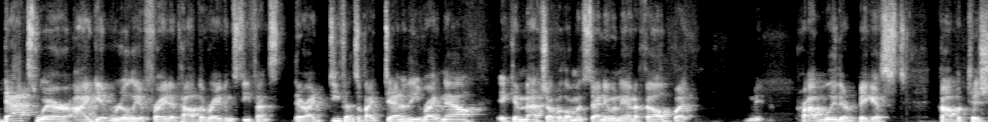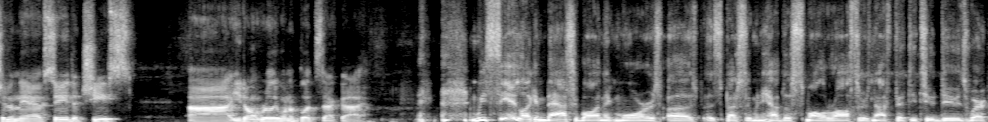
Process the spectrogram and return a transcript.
that's where I get really afraid of how the Ravens defense, their defensive identity right now, it can match up with almost anyone in the NFL, but probably their biggest competition in the AFC, the Chiefs. Uh, you don't really want to blitz that guy. we see it like in basketball, I think more, uh, especially when you have those smaller rosters, not 52 dudes, where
